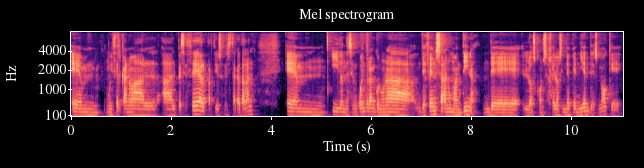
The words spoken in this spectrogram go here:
em, muy cercano al, PSC, al Partido Socialista Catalán, em, y donde se encuentran con una defensa anumantina de los consejeros independientes, ¿no? que,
